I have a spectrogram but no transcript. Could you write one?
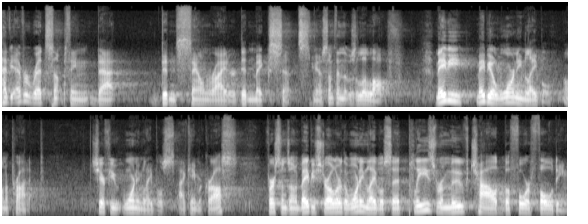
Have you ever read something that didn't sound right or didn't make sense? You know, something that was a little off. Maybe, maybe a warning label on a product. Share a few warning labels I came across. First one's on a baby stroller. The warning label said, Please remove child before folding.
